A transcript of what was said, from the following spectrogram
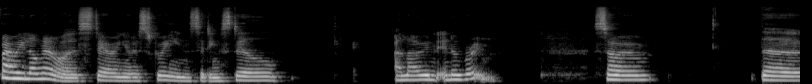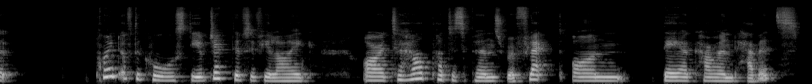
very long hours staring at a screen sitting still alone in a room. So the point of the course the objectives if you like are to help participants reflect on their current habits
